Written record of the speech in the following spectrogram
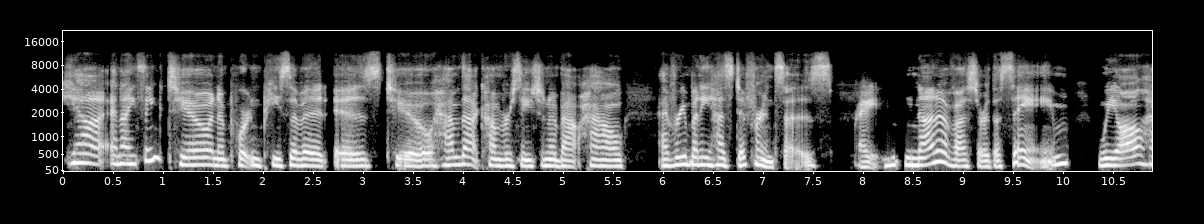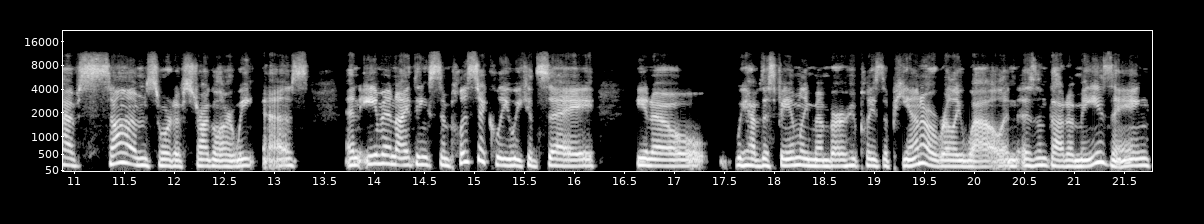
Yeah. And I think, too, an important piece of it is to have that conversation about how everybody has differences. Right. None of us are the same. We all have some sort of struggle or weakness. And even I think simplistically, we could say, you know, we have this family member who plays the piano really well. And isn't that amazing?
